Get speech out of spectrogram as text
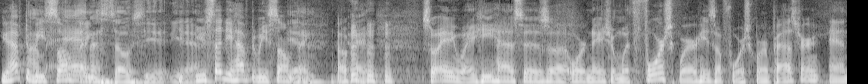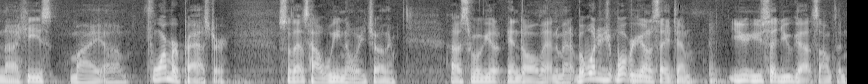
you have to be I'm something. An associate. Yeah. You said you have to be something. Okay. so anyway, he has his uh, ordination with Foursquare. He's a Foursquare pastor, and uh, he's my um, former pastor. So that's how we know each other. Uh, so we'll get into all that in a minute. But what did you, what were you going to say, Tim? You you said you got something.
